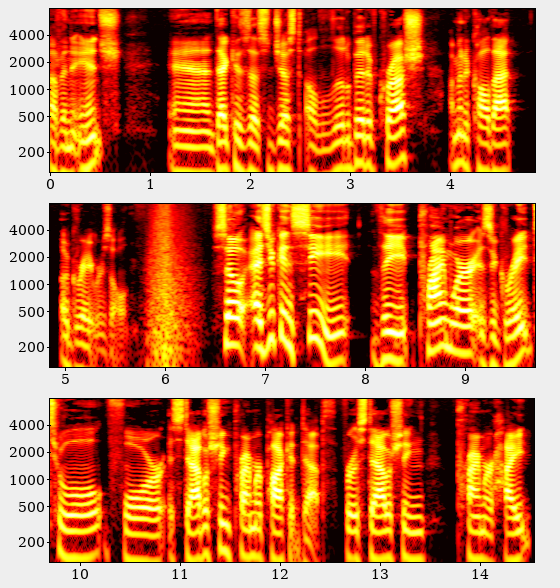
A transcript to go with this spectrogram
of an inch, and that gives us just a little bit of crush. I'm going to call that a great result. So as you can see, the PrimeWhere is a great tool for establishing primer pocket depth, for establishing primer height,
